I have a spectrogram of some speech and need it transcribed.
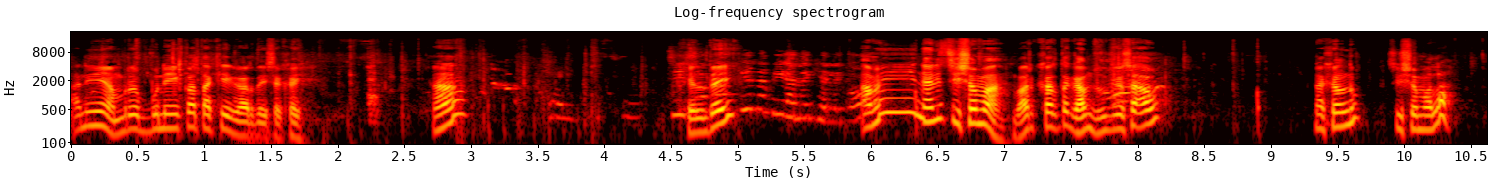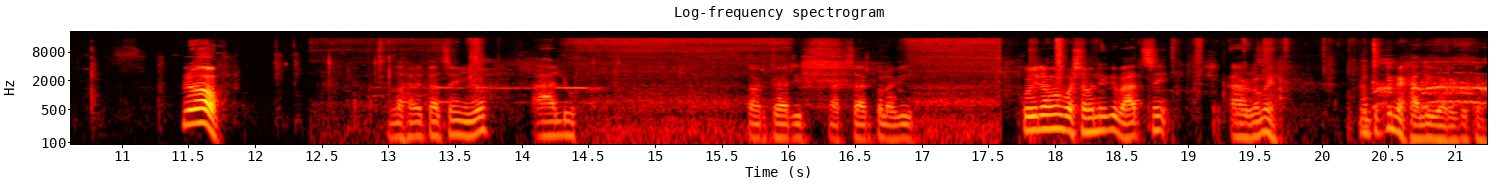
अनि हाम्रो बुने कता के गर्दैछ खै? खेल्दै? आमै नानी चिसोमा भर्खर त घाम झुल्केको छ आऊ। नखेल्नु? चिसोमा ल। ल यता चाहिँ यो आलु। तरकारी अचारको लागि। कोइलामा बसाउने कि भात चाहिँ? आगोमै। अन्त किन खाली गरेको त?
